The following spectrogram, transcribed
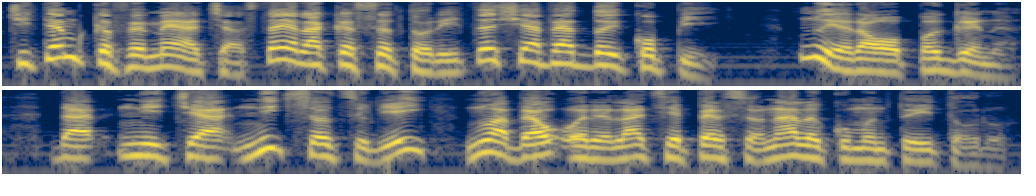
Citeam că femeia aceasta era căsătorită și avea doi copii. Nu era o păgână, dar nici ea, nici soțul ei nu aveau o relație personală cu Mântuitorul.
